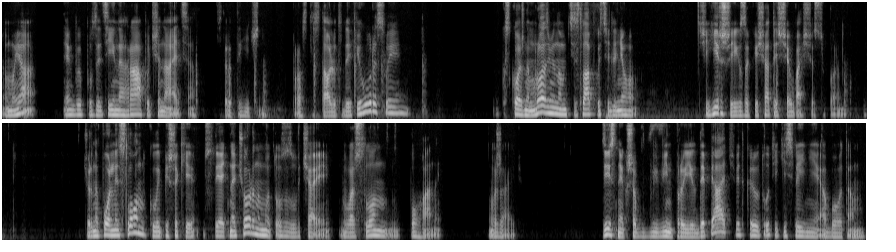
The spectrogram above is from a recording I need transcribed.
А моя, якби, позиційна гра починається стратегічно. Просто ставлю туди фігури свої. З кожним розміном ці слабкості для нього ще гірше, їх захищати ще важче супернику. Чорнопольний слон, коли пішаки стоять на чорному, то зазвичай ваш слон поганий, вважають. Звісно, якщо б він провів D5, відкрив тут якісь лінії, або там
